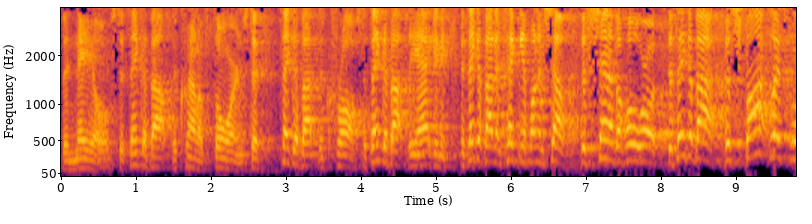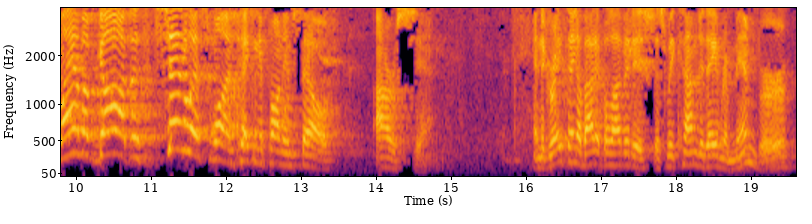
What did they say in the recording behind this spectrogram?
the nails, to think about the crown of thorns, to think about the cross, to think about the agony, to think about Him taking upon Himself the sin of the whole world, to think about the spotless Lamb of God, the sinless one taking upon Himself our sin. And the great thing about it, beloved, is as we come today and remember,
